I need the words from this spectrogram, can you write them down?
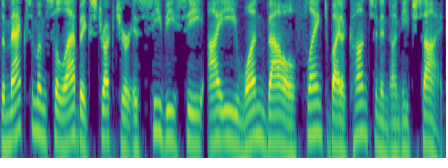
the maximum syllabic structure is CVC i.e. one vowel flanked by a consonant on each side.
